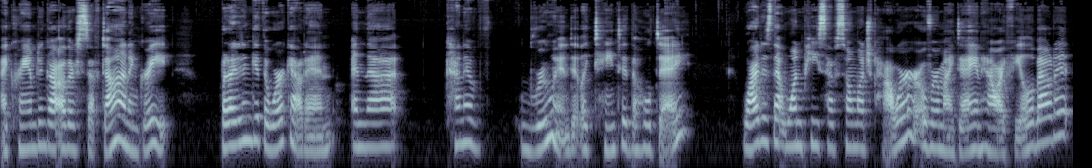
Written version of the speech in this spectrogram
I crammed and got other stuff done and great, but I didn't get the workout in. And that kind of ruined it, like tainted the whole day. Why does that one piece have so much power over my day and how I feel about it?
